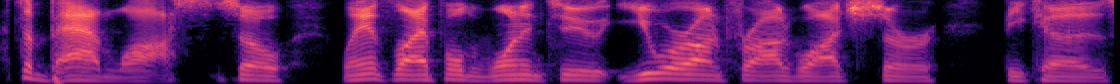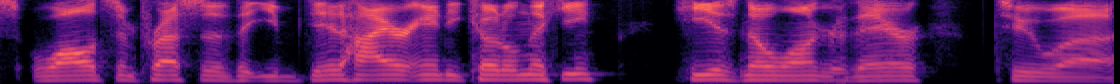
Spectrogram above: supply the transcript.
That's a bad loss. So Lance Leipold, one and two, you are on fraud watch, sir, because while it's impressive that you did hire Andy Kotelnicki, he is no longer there to uh,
